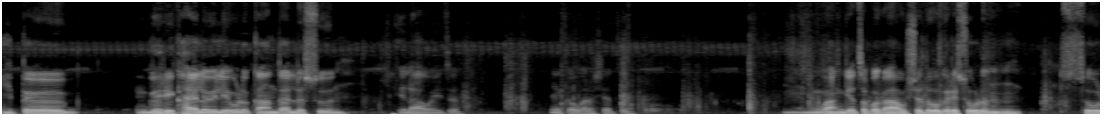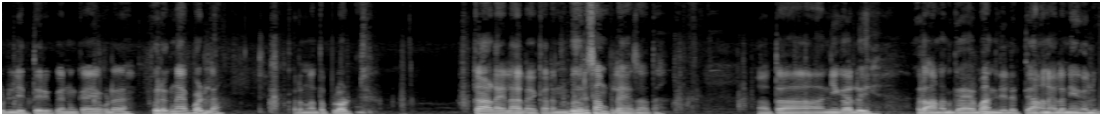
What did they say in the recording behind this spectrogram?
इथं घरी खायला होईल एवढं कांदा लसूण हे लावायचं. एका वर्षाचं. आणि वांग्याचं बघा औषध वगैरे सोडून सोडले तरी पण काय एवढा फरक नाही पडला. कारण आता प्लॉट काढायला आलाय कारण भर संपला ह्याचा आता. आता निघालोय रानात गाया बांधलेल्या त्या आणायला निघालोय.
